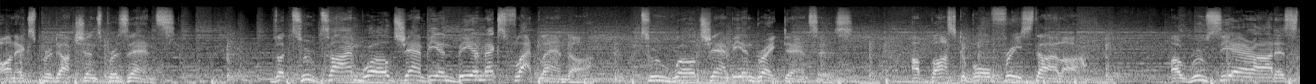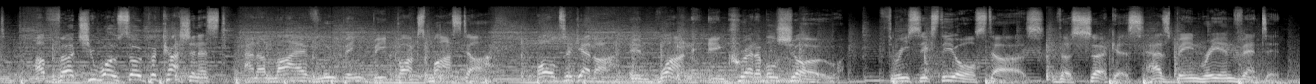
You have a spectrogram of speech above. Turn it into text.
Onyx Productions presents the two-time world champion BMX flatlander, two world champion breakdancers, a basketball freestyler, a roue Cyr artist, a virtuoso percussionist, and a live looping beatbox master. All together in one incredible show. 360 All Stars. The circus has been reinvented.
